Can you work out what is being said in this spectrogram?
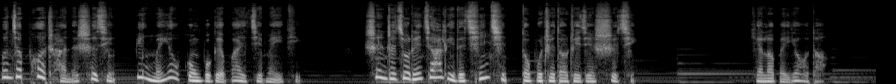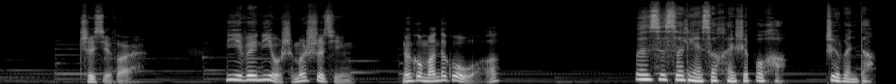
温家破产的事情并没有公布给外界媒体，甚至就连家里的亲戚都不知道这件事情。严老北又道：“侄媳妇儿，你以为你有什么事情能够瞒得过我？”温思思脸色很是不好，质问道：“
